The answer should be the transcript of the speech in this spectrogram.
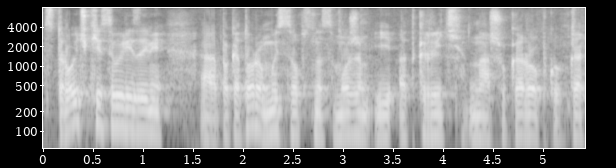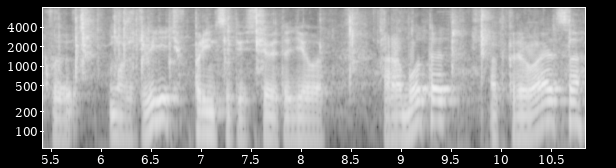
строчки с вырезами, а, по которым мы, собственно, сможем и открыть нашу коробку. Как вы можете видеть, в принципе, все это дело работает, открывается.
